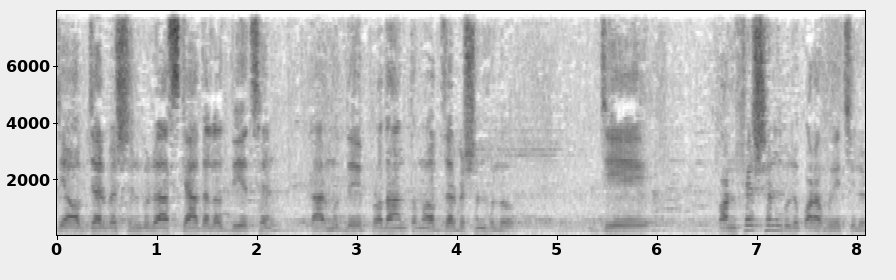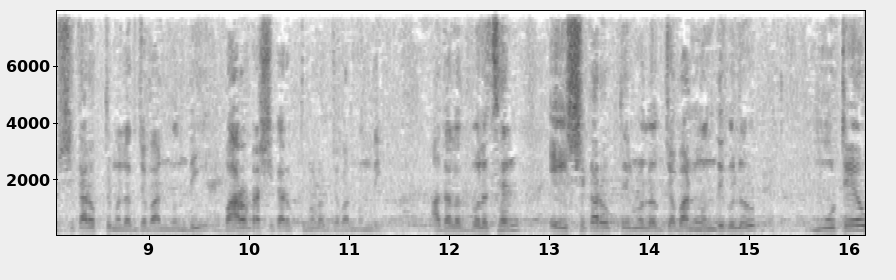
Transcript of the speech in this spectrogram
যে অবজারভেশনগুলো আজকে আদালত দিয়েছেন তার মধ্যে প্রধানতম অবজারভেশন হলো যে কনফেশনগুলো করা হয়েছিল স্বীকারোক্তিমূলক জবানবন্দি বারোটা স্বীকারোক্তিমূলক জবানবন্দি। আদালত বলেছেন এই স্বীকারোক্তিমূলক জবানবন্দিগুলো মোটেও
